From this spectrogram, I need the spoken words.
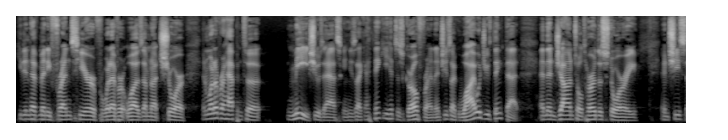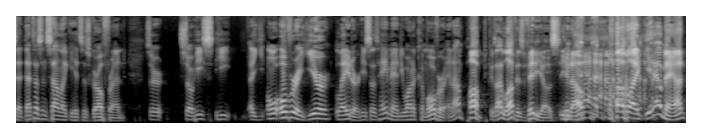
he didn't have many friends here, or for whatever it was. I'm not sure. And whatever happened to me, she was asking. He's like, I think he hits his girlfriend. And she's like, why would you think that? And then John told her the story, and she said, that doesn't sound like he hits his girlfriend. So, so he's he a, over a year later, he says, "Hey man, do you want to come over?" And I'm pumped because I love his videos. You know, I'm like, "Yeah, man."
